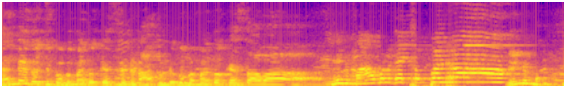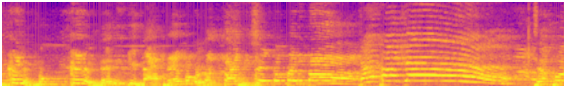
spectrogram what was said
గంగకి వచ్చి మీద తొక్కేస్తున్నట్టు నా గుండు గుబ్బ మీద తొక్కేస్తావా? నేను మామూలుగా చెప్పండిరా. నిన్ను ముక్కలు ముక్కలు నరికి నా ప్రేమకు రక్తాభిషేకం పెడతా. చెప్పు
